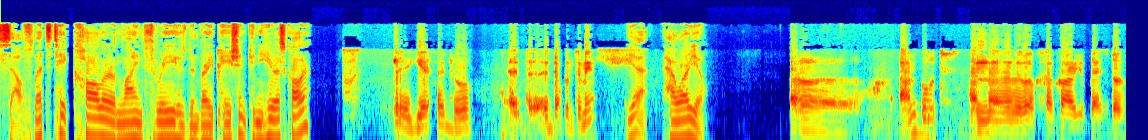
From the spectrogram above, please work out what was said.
self. Let's take caller on line three who's been very patient. Can you hear us, caller? Uh, yes, I do. Uh, talking to me? Yeah. How are you? Uh, I'm good. And uh, how, how are you guys doing?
